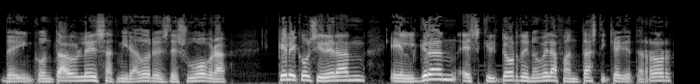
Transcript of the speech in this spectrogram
de incontables admiradores de su obra que le consideran el gran escritor de novela fantástica y de terror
